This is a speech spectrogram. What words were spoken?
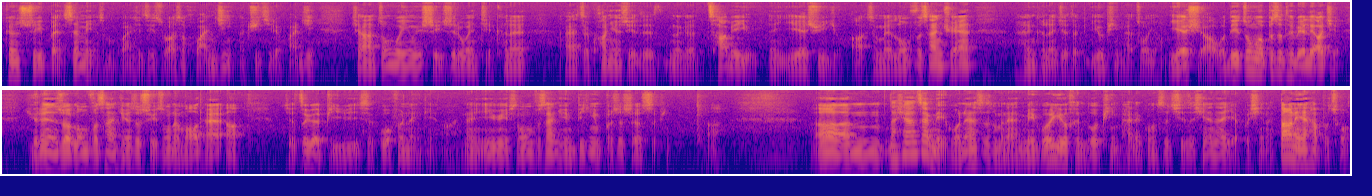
跟水本身没有什么关系，最主要是环境啊，具体的环境。像中国因为水质的问题，可能。哎，这矿泉水的那个差别有，也许有啊。什么农夫山泉，很可能就是有品牌作用。也许啊，我对中国不是特别了解。有的人说农夫山泉是水中的茅台啊，就这个比喻是过分了一点啊。那因为农夫山泉毕竟不是奢侈品啊。嗯，那像在在美国呢是什么呢？美国有很多品牌的公司，其实现在也不行了。当年还不错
